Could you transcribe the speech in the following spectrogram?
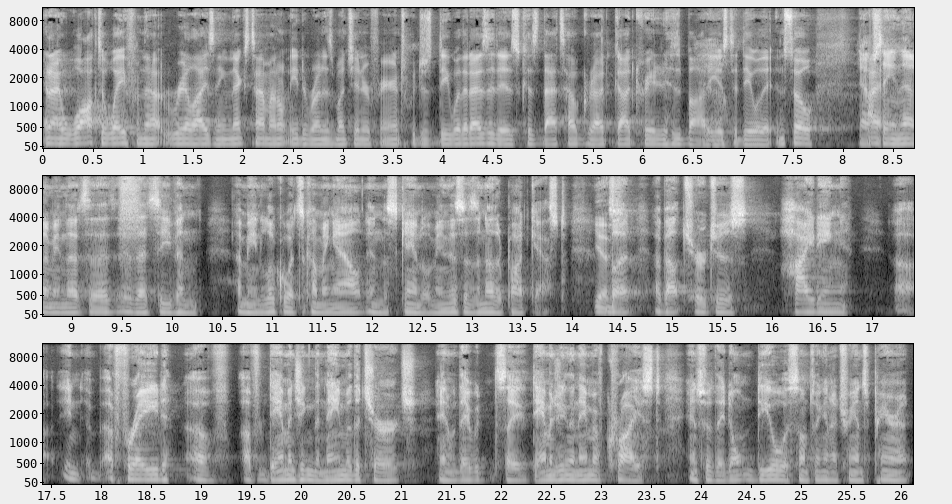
And I walked away from that realizing next time I don't need to run as much interference. We just deal with it as it is because that's how God created his body is to deal with it. And so Yeah, I've I- seen that. I mean, that's uh, that's even. I mean, look what's coming out in the scandal. I mean, this is another podcast. Yes. but about churches hiding, uh, in, afraid of of damaging the name of the church, and they would say damaging the name of Christ, and so they don't deal with something in a transparent,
